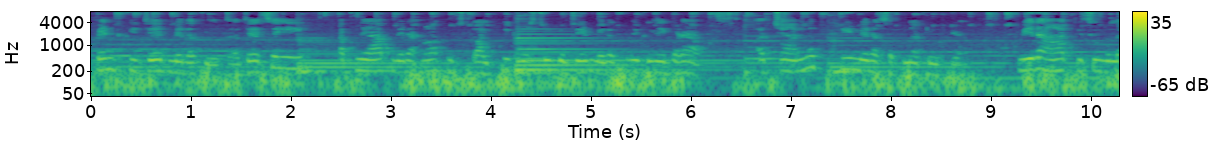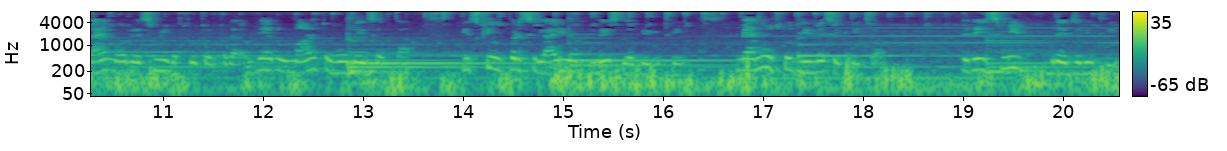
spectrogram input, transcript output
पेंट की जेब में रख लेता। जैसे ही अपने आप मेरा हाथ उस काल्पनिक वस्तु को जेब में रखने के लिए बढ़ा, अचानक ही मेरा सपना टूट गया। मेरा हाथ किसी मुलायम और रेशमी वस्तु पर पड़ा। यह रुमाल तो हो नहीं सकता। इसके ऊपर सिलाई और लेस लगी हुई थी। मैंने उसको धीमे से खींचा। रेशमी ब्रेजरी थी।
